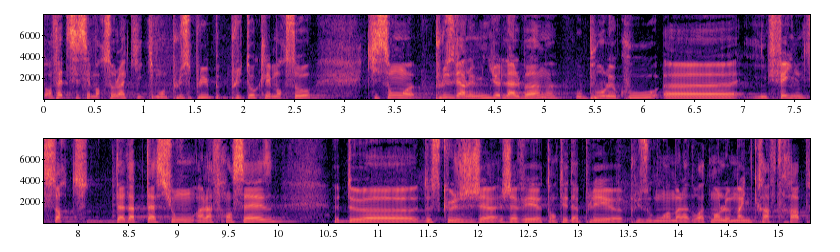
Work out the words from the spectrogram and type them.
en fait c'est ces morceaux là qui, qui m'ont plus plu plutôt que les morceaux qui sont plus vers le milieu de l'album où pour le coup euh, il fait une sorte d'adaptation à la française de, euh, de ce que j'a- j'avais tenté d'appeler euh, plus ou moins maladroitement le Minecraft rap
